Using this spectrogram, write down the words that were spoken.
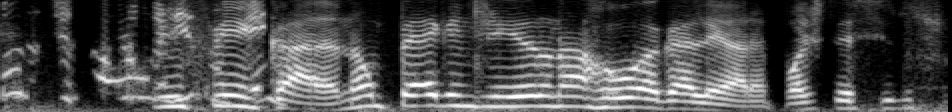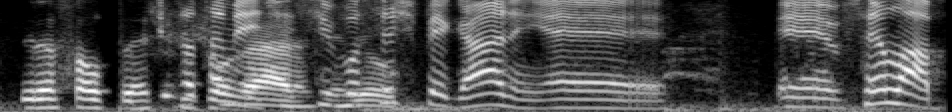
Mano, Enfim, cara, não peguem dinheiro na rua, galera. Pode ter sido super assaltantes que Exatamente. jogaram, Se entendeu? vocês pegarem, é, é, sei lá,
